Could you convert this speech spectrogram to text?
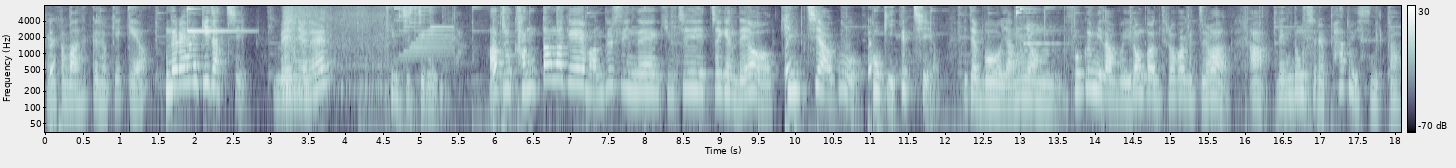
그래서 마스크 좀 낄게요. 오늘의 한 끼 자취 메뉴는 김치찌개입니다. 아주 간단하게 만들 수 있는 김치찌개인데요. 김치하고 고기 끝이에요. 이제 뭐 양념 소금이나 뭐 이런 건 들어가겠지만 아 냉동실에 파도 있으니까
